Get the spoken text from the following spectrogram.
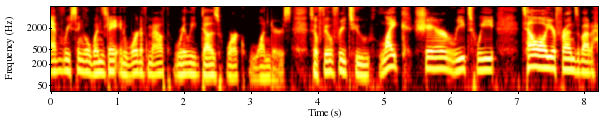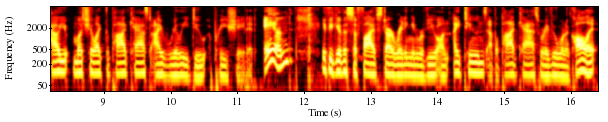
every single Wednesday, and word of mouth really does work wonders. So feel free to like, share, retweet, tell all your friends about how you, much you like the podcast. I really do appreciate it. And if you give us a five star rating and review on iTunes, Apple Podcasts, whatever you want to call it,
